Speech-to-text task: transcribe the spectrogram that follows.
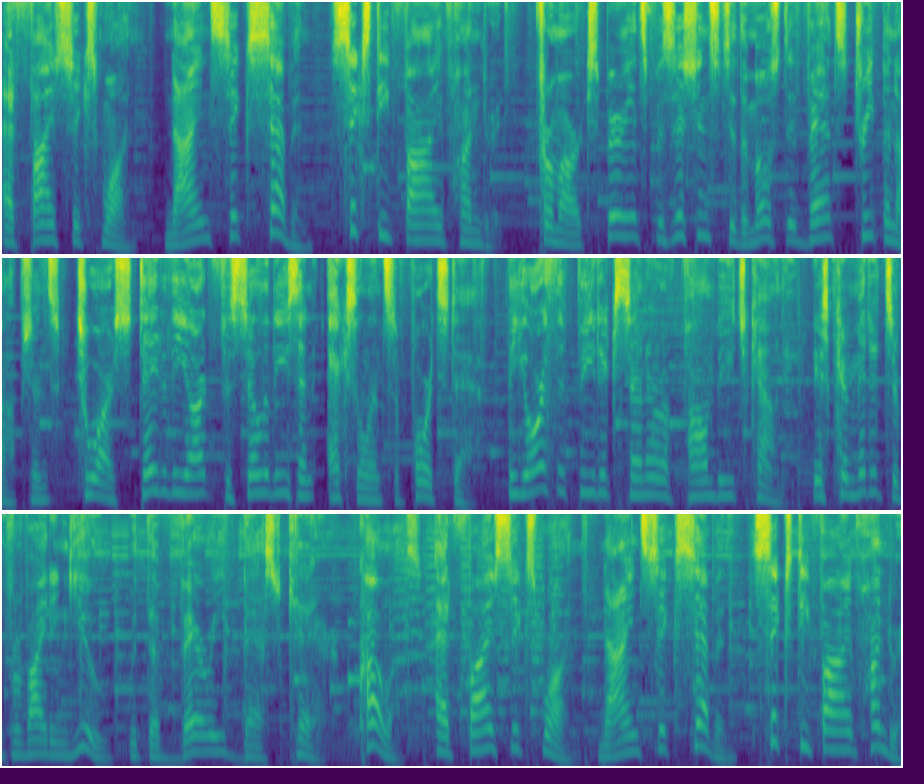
at 561 967 6500. From our experienced physicians to the most advanced treatment options to our state of the art facilities and excellent support staff, the Orthopedic Center of Palm Beach County is committed to providing you with the very best care. Call us at 561 967 6500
